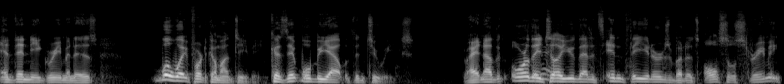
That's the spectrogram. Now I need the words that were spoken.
and then the agreement is we'll wait for it to come on TV because it will be out within two weeks. Right now, the- or they tell you that it's in theaters, but it's also streaming.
